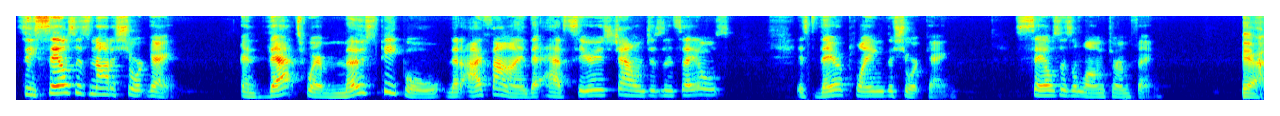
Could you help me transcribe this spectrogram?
See, sales is not a short game. And that's where most people that I find that have serious challenges in sales is they're playing the short game. Sales is a long-term thing. Yeah,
